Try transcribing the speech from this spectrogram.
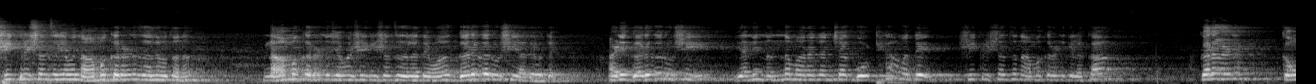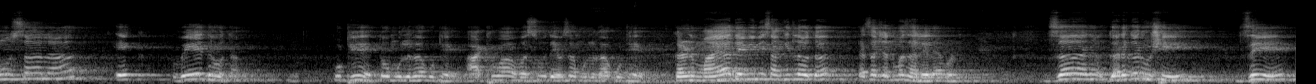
श्रीकृष्णांचं जेव्हा नामकरण झालं होतं ना नामकरण जेव्हा श्रीकृष्णांचं झालं तेव्हा गर्ग ऋषी आले होते. आणि गर्ग ऋषी यांनी नंद महाराजांच्या गोठ्यामध्ये श्रीकृष्णांचं नामकरण केलं. का? कारण कंसाला एक वेध होता. कुठे तो मुलगा कुठे आठवा वसुदेवचा मुलगा कुठे कारण मायादेवीने सांगितलं होतं त्याचा जन्म झालेला आहे म्हणून. जर गर्ग ऋषी जे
